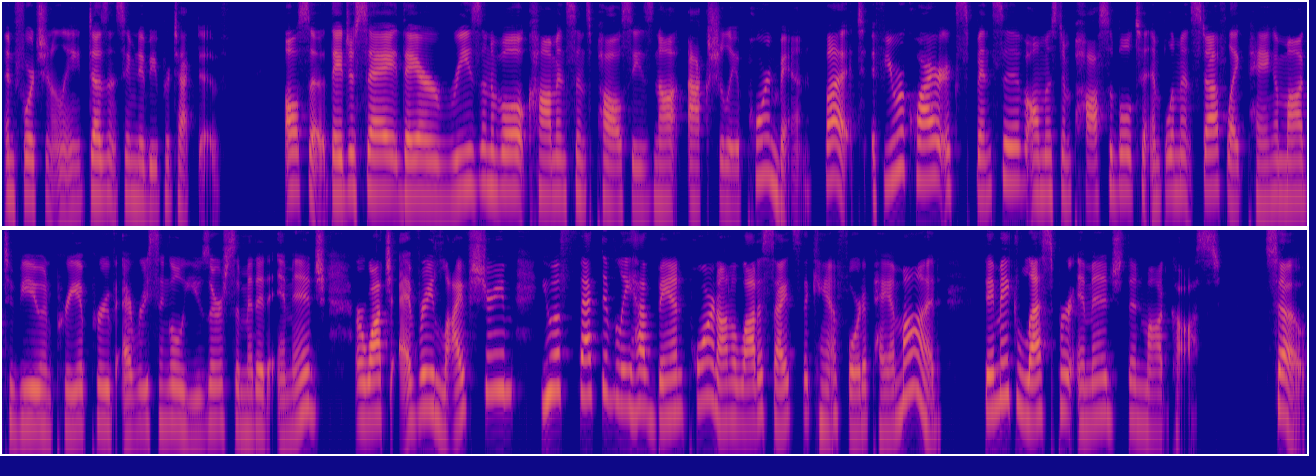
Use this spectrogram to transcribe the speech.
unfortunately, doesn't seem to be protective. Also, they just say they are reasonable, common sense policies, not actually a porn ban. But if you require expensive, almost impossible to implement stuff like paying a mod to view and pre approve every single user submitted image or watch every live stream, you effectively have banned porn on a lot of sites that can't afford to pay a mod. They make less per image than mod cost. So,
